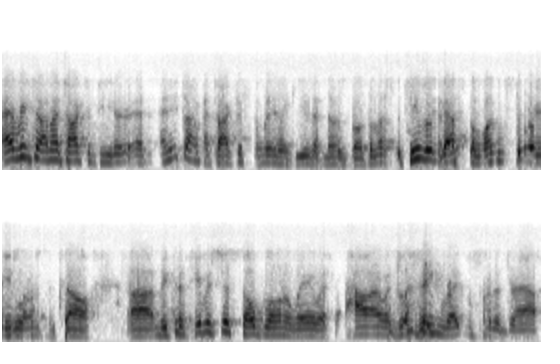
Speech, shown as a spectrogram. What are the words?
every time I talk to Peter, and anytime I talk to somebody like you that knows both of us, it seems like that's the one story he loves to tell uh, because he was just so blown away with how I was living right before the draft.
